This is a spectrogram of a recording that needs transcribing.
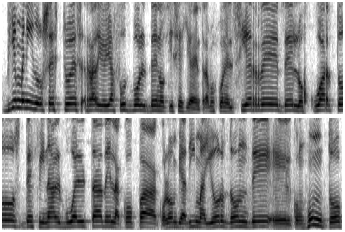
Bienvenidos, esto es Radio Ya Fútbol de Noticias Ya. Entramos con el cierre de los cuartos de final vuelta de la Copa Colombia Di Mayor, donde el conjunto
